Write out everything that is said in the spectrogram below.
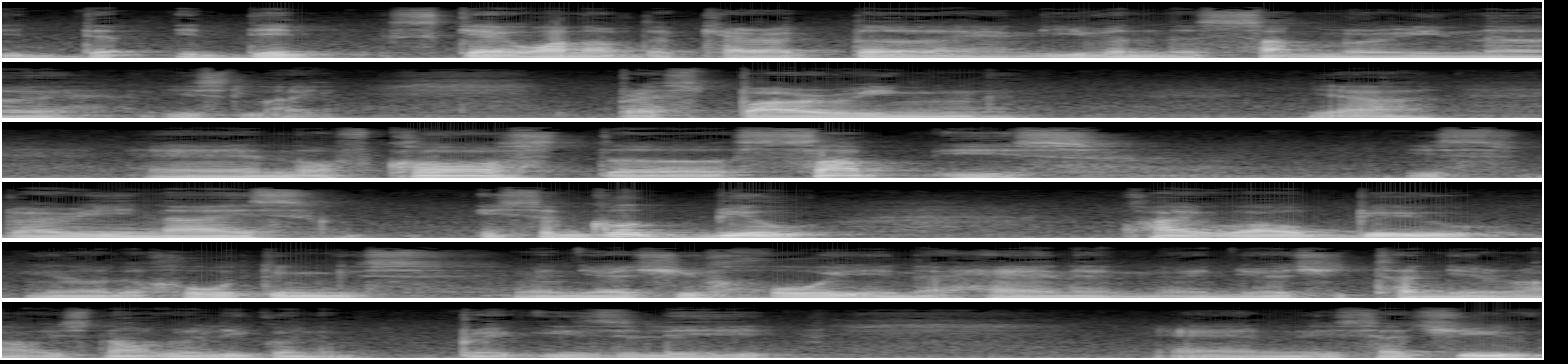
it, it did scare one of the character and even the submariner is like perspiring yeah and of course the sub is is very nice it's a good build quite well built. You know, the whole thing is when you actually hold it in the hand and when you actually turn it around, it's not really going to break easily. And it's actually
